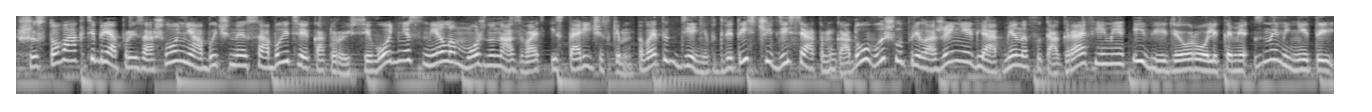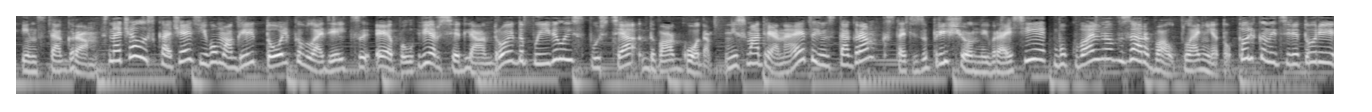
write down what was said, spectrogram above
6 октября произошло необычное событие, которое сегодня смело можно назвать историческим. В этот день, в 2010 году, вышло приложение для обмена фотографиями и видеороликами, знаменитый Instagram. Сначала скачать его могли только владельцы Apple. Версия для Android появилась спустя два года. Несмотря на это, Instagram, кстати, запрещенный в России, буквально взорвал планету. Только на территории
